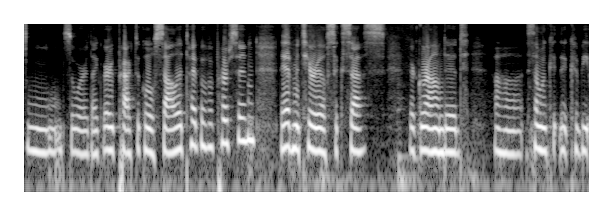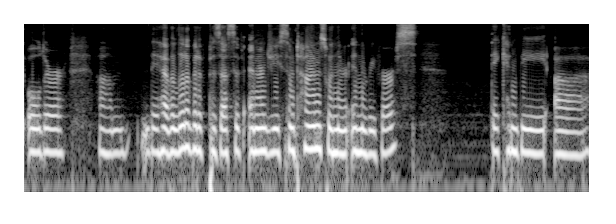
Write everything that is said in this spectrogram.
mm, what's the word, like very practical, solid type of a person. They have material success they're grounded. Uh, someone could, could be older. Um, they have a little bit of possessive energy sometimes when they're in the reverse. They can be. Uh,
